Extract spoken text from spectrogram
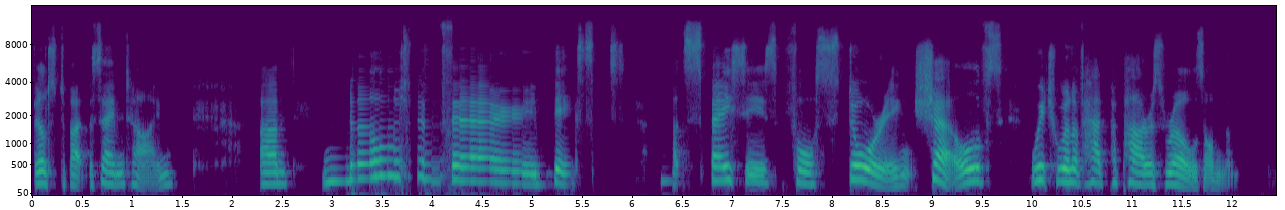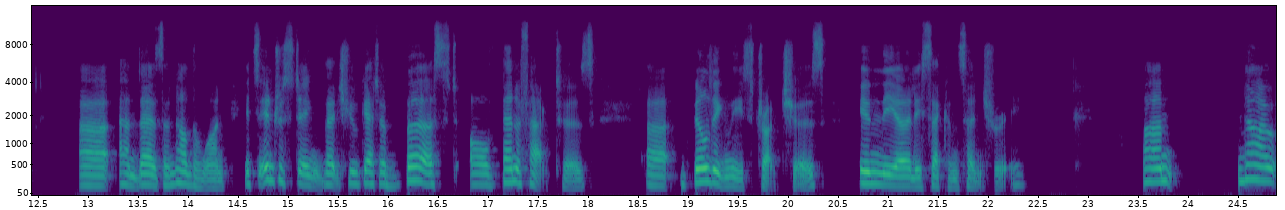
built at about the same time. Um, not a very big space, but spaces for storing shelves which will have had papyrus rolls on them. Uh, and there's another one. It's interesting that you get a burst of benefactors uh, building these structures in the early second century. Um, now,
